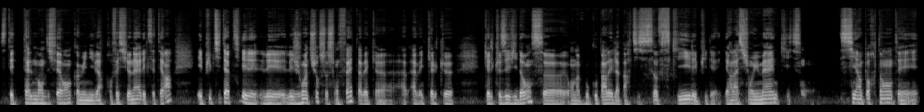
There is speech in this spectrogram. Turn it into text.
c'était tellement différent comme univers professionnel, etc. Et puis petit à petit, les, les, les jointures se sont faites avec avec quelques quelques évidences. on a beaucoup parlé de la partie soft skill et puis des, des relations humaines qui sont si importante et,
